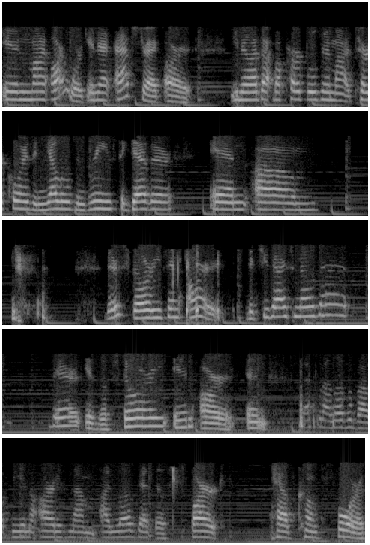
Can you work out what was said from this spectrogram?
in my artwork, in that abstract art. You know, I got my purples and my turquoise and yellows and greens together, and um, there's stories in art. Did you guys know that? There is a story in art, and that's what I love about being an artist. And I'm, I love that the spark have come forth.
